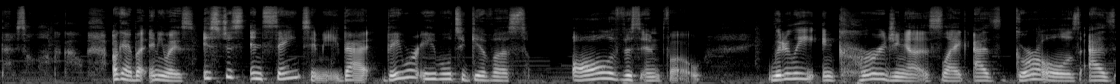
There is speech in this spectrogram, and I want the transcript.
That is so long ago. Okay, but anyways, it's just insane to me that they were able to give us all of this info, literally encouraging us, like as girls, as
